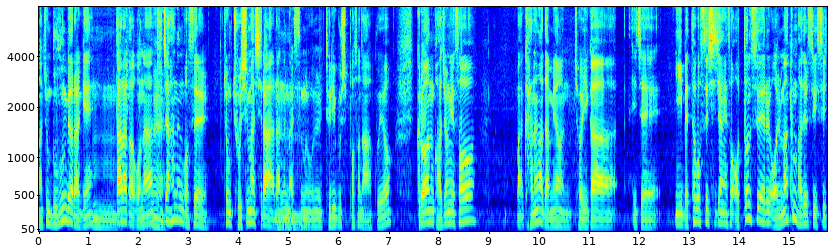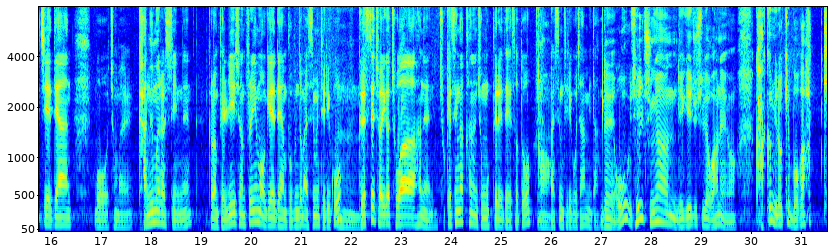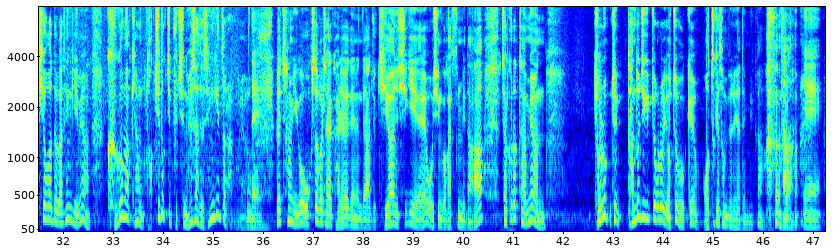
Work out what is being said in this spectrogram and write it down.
아, 좀 무분별하게 음. 따라가거나 네. 투자하는 것을 좀 조심하시라라는 음. 말씀을 오늘 드리고 싶어서 나왔고요. 그런 과정에서 마- 가능하다면 저희가 이제 이 메타버스 시장에서 어떤 수혜를 얼만큼 받을 수 있을지에 대한 뭐 정말 가늠을 할 수 있는 그런 valuation framework에 대한 부분도 말씀을 드리고 음. 그랬을 때 저희가 좋아하는 좋게 생각하는 종목들에 대해서도 어. 말씀드리고자 합니다. 네, 오, 제일 중요한 얘기해 주시려고 하네요. 가끔 이렇게 뭐가 핫 키워드가 생기면 그거 막 그냥 덕지덕지 붙이는 회사들 생기더라고요. 네. 그래서 참 이거 옥석을 잘 가려야 되는데 아주 귀한 시기에 오신 것 같습니다. 자 그렇다면 결론 저 단도직입적으로 여쭤볼게요. 어떻게 선별해야 됩니까? 아, 예.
